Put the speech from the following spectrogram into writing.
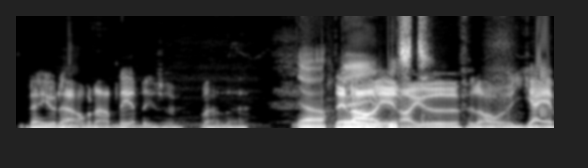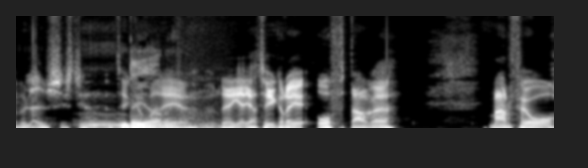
Det är ju där av en anledning. Men eh, ja det, varierar visst. ju för det är djävulusiskt. ju. Mm, Jag, tycker det det det är, det, jag tycker det är oftare man får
